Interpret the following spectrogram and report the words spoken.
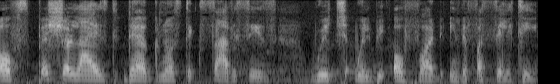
of specialized diagnostic services which will be offered in the facility.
